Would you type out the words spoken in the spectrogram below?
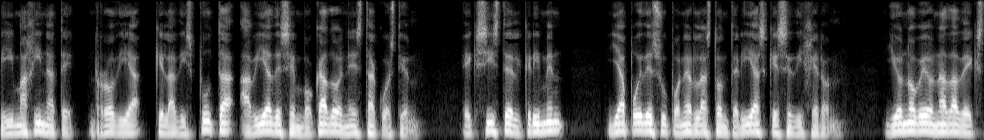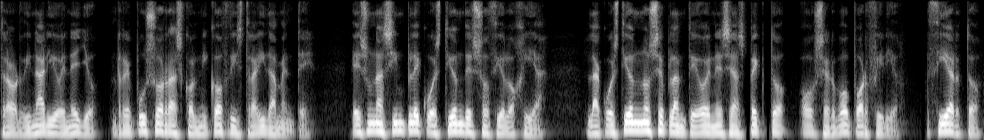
Imagínate, Rodia, que la disputa había desembocado en esta cuestión. ¿Existe el crimen? Ya puedes suponer las tonterías que se dijeron. Yo no veo nada de extraordinario en ello, repuso Raskolnikov distraídamente. Es una simple cuestión de sociología. La cuestión no se planteó en ese aspecto, observó Porfirio. Cierto,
